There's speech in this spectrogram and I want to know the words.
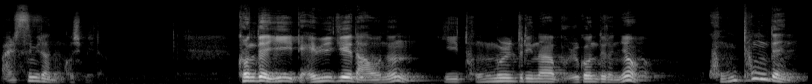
말씀이라는 것입니다. 그런데 이 레위기에 나오는 이 동물들이나 물건들은요, 공통된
